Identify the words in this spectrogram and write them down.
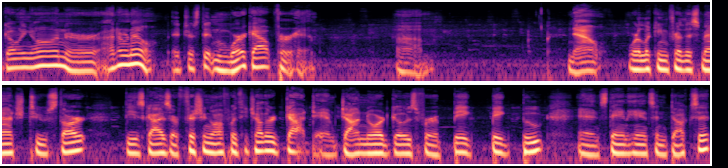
going on, or I don't know, it just didn't work out for him. Um, now we're looking for this match to start. These guys are fishing off with each other. Goddamn, John Nord goes for a big, big boot, and Stan Hansen ducks it,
